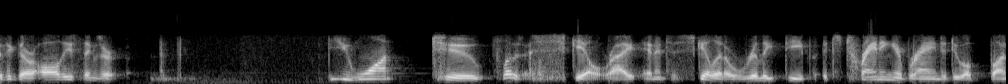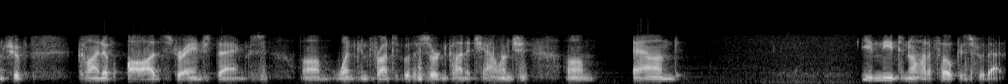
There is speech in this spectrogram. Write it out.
I think there are all these things are you want to flow is a skill, right? And it's a skill at a really deep. It's training your brain to do a bunch of kind of odd, strange things um, when confronted with a certain kind of challenge, um, and you need to know how to focus for that.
